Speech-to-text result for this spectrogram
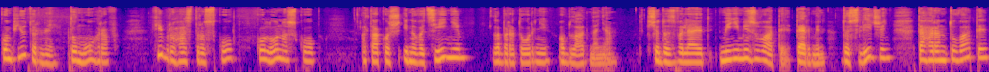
комп'ютерний томограф, фіброгастроскоп, колоноскоп, а також інноваційні лабораторні обладнання, що дозволяють мінімізувати термін досліджень та гарантувати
